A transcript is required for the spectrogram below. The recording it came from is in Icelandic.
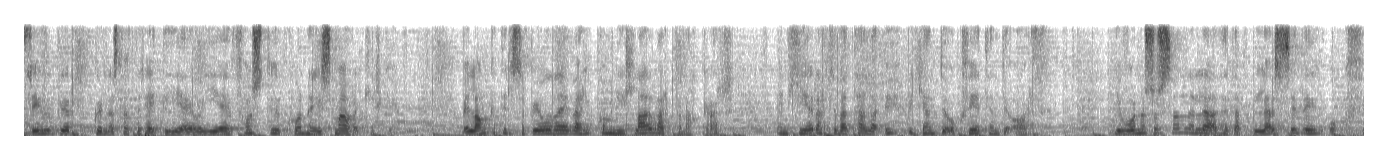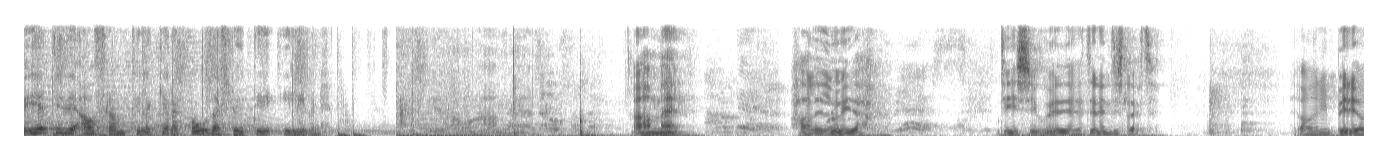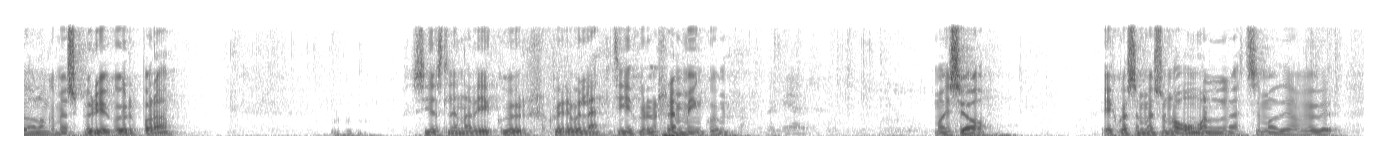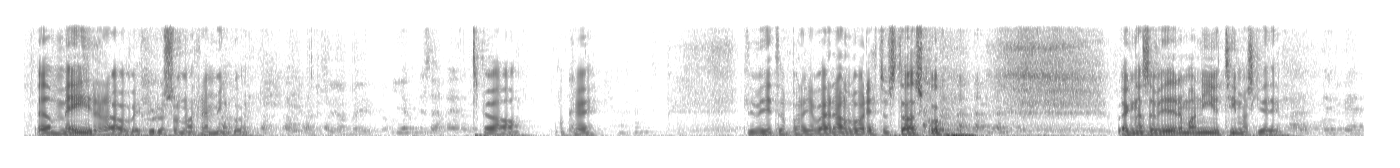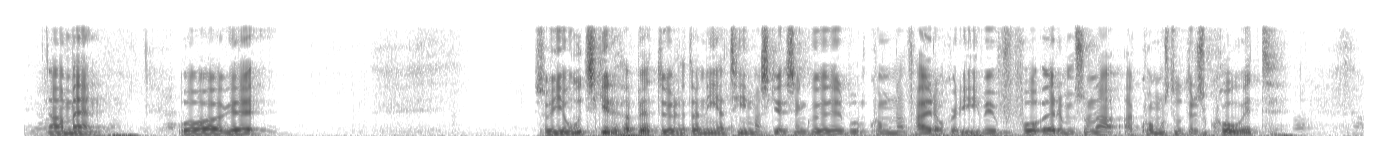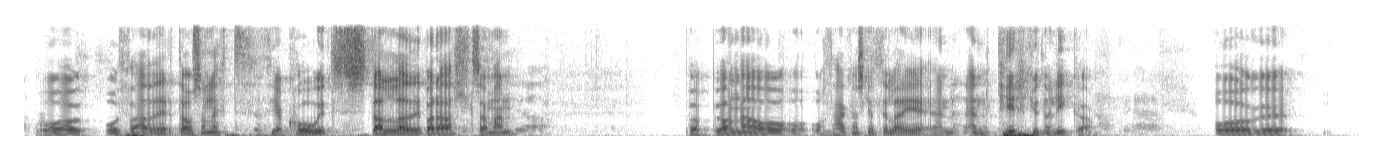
Sigurbjörg Gunnarsdóttir heiti ég og ég er fostu kona í Smárakirkju. Við langar til þess að bjóða þið velkomin í hlaðvarpan okkar en hér ætlum við að tala uppbyggjandi og hvetjandi orð. Ég vona svo sannlega að þetta blessi þig og hveti þig áfram til að gera góða hluti í lífinu. Amen. Halleluja. Dísi Guði, þetta er indislegt. Já, þannig ég byrjaði að langa með að spurja ykkur bara. Síðastleina vikur, hver hefur lent í ykkur um hremmingum? Má ég sjá? Eitthvað sem er svona óvanlegt sem að þið hafi verið, eða meira af ykkur svona hremmingum? Já, ok. Þið vita bara ég væri alveg á réttum stað, sko. Vegna þess að við erum á nýju tímaskeiði. Amen. Og e, svo ég útskýri það betur, þetta nýja tímaskeið sem Guð er komin að færa okkur í. Við erum svona að komast út úr þessu COVID og, og það er dásanlegt því að COVID stallaði bara allt saman. Pöppana og, og, og það er kannski alltaf lagi, en, en kirkjurna líka. Og uh,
